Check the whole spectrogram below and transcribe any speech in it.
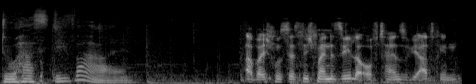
Du hast die Wahl. Aber ich muss jetzt nicht meine Seele aufteilen, so wie Adrin.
